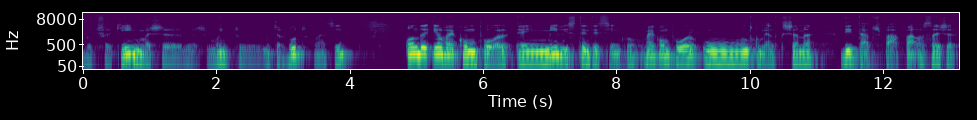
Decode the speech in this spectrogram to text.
muito fraquinho, mas, eh, mas muito, muito arguto, não é assim? Onde ele vai compor, em 1075, vai compor um, um documento que se chama Ditados Papa, ou seja,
